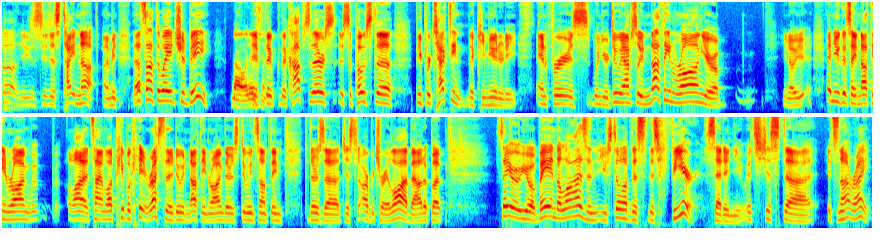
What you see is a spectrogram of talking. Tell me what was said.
uh, you, just, you just tighten up. I mean, that's not the way it should be No, it if the, the cops there is, supposed to be protecting the community and for is when you're doing absolutely nothing wrong you're a you know you, and you could say nothing wrong a lot of the time a lot of people get arrested they're doing nothing wrong they're just doing something that there's a, just an arbitrary law about it but say you're, you're obeying the laws and you still have this this fear set in you it's just uh it's not right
